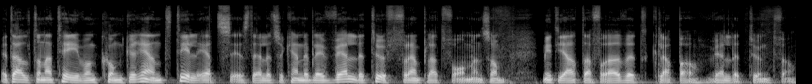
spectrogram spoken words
ett alternativ och en konkurrent till Etsy istället så kan det bli väldigt tufft för den plattformen som mitt hjärta för övrigt klappar väldigt tungt för.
